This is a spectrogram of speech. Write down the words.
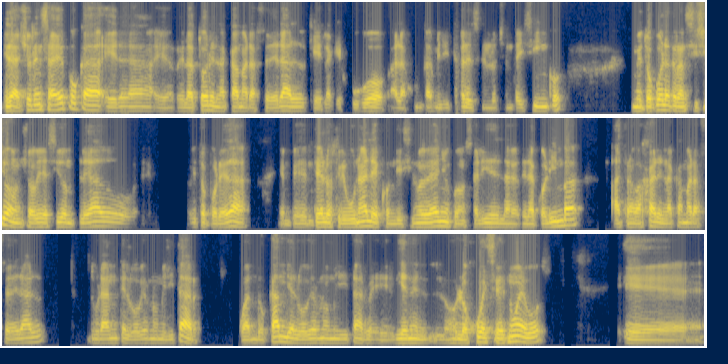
Mira, yo en esa época era eh, relator en la Cámara Federal, que es la que juzgó a las juntas militares en el 85. Me tocó la transición, yo había sido empleado, esto por edad, entré a los tribunales con 19 años cuando salí de la, colimba a trabajar en la Cámara Federal durante el gobierno militar cuando cambia el gobierno militar, eh, vienen los jueces nuevos, eh,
